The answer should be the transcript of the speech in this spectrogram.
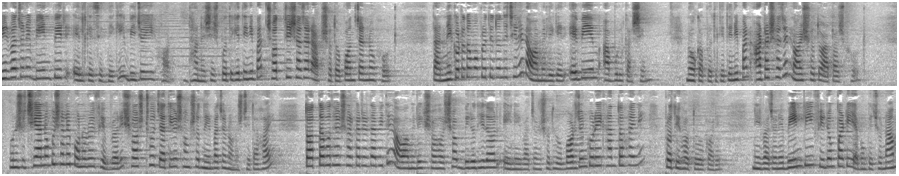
নির্বাচনে বিএনপির এল কে সিদ্দিকি বিজয়ী হন। ধানের শেষ প্রতীকে তিনি পান ছত্রিশ হাজার আটশত পঞ্চান্ন ভোট। তার নিকটতম প্রতিদ্বন্দ্বী ছিলেন আওয়ামী লীগের A B M Abul Kashem. নৌকা প্রতীকে তিনি পান আঠাশ হাজার নয়শত আটাশ ভোট। উনিশশো সালের পনেরোই ফেব্রুয়ারি ষষ্ঠ জাতীয় সংসদ নির্বাচন অনুষ্ঠিত হয়। তত্ত্বাবধায়ক সরকারের দাবিতে আওয়ামী লীগ সহ সব বিরোধী দল এই নির্বাচন শুধু বর্জন করেই ক্ষান্ত হয়নি, প্রতিহতও করে। নির্বাচনে বিএনপি, ফ্রিডম পার্টি এবং কিছু নাম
